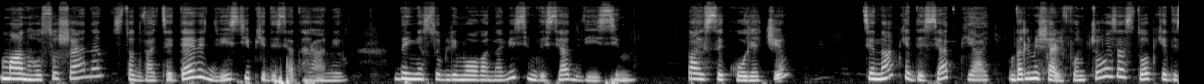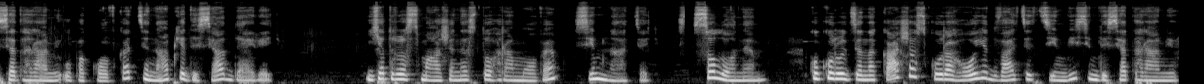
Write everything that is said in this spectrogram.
манго сушене 129-250 грамів, диня сублімована 88, лайси курячі, ціна 55, вермішель фунчоза 150 грамів. Упаковка, ціна 59, ядро смажене 100 грамове 17, солоне, кукурудзяна каша з курагою 27-80 грамів.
